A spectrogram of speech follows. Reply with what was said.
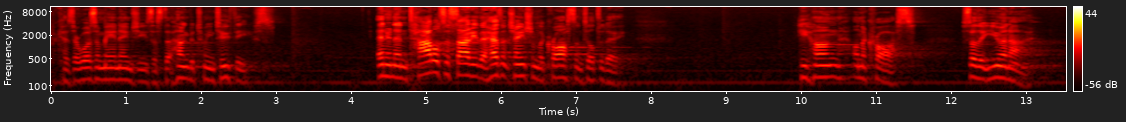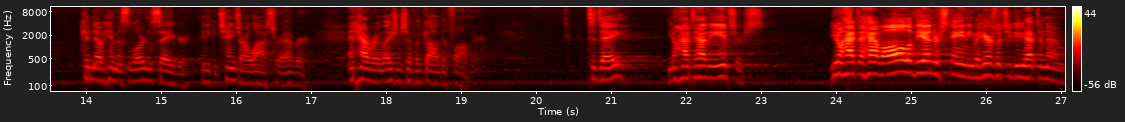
Because there was a man named Jesus that hung between two thieves and an entitled society that hasn't changed from the cross until today. He hung on the cross so that you and I could know Him as Lord and Savior, and He could change our lives forever and have a relationship with God the Father. Today, you don't have to have the answers. You don't have to have all of the understanding, but here's what you do you have to know.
